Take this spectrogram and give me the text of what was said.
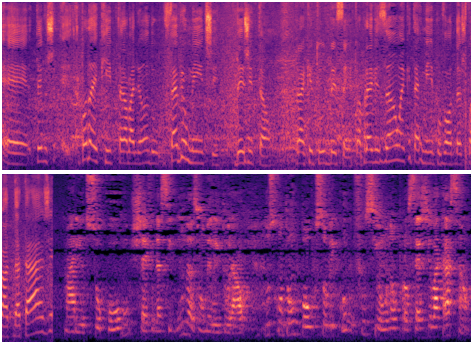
é, temos toda a equipe trabalhando febrilmente desde então para que tudo dê certo. A previsão é que termine por volta das quatro da tarde. Maria do Socorro, chefe da segunda zona eleitoral, nos contou um pouco sobre como funciona o processo de lacração.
